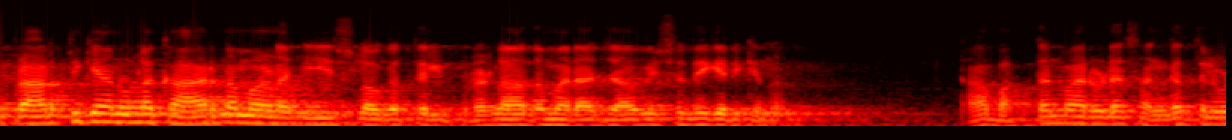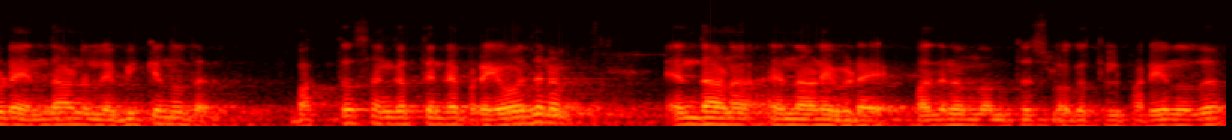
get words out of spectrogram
പ്രാർത്ഥിക്കാനുള്ള കാരണമാണ് ഈ ശ്ലോകത്തിൽ പ്രഹ്ലാദ മഹാരാജാവ് വിശദീകരിക്കുന്നത്. ആ ഭക്തന്മാരുടെ സംഘത്തിലൂടെ എന്താണ് ലഭിക്കുന്നത്? ഭക്തസംഘത്തിന്റെ പ്രയോജനം എന്താണ് എന്നാണ് ഇവിടെ പതിനൊന്നാമത്തെ ശ്ലോകത്തിൽ പറയുന്നത്.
